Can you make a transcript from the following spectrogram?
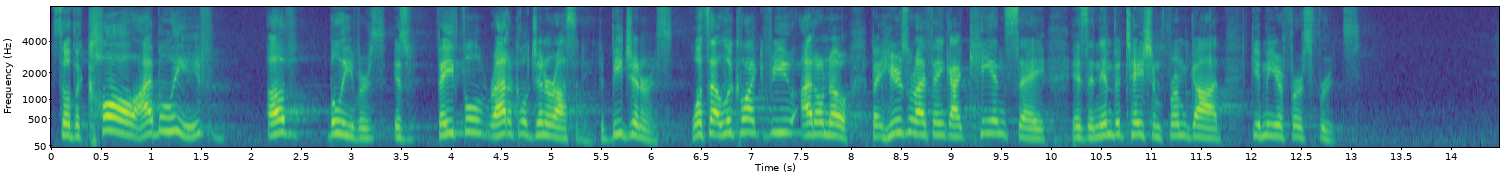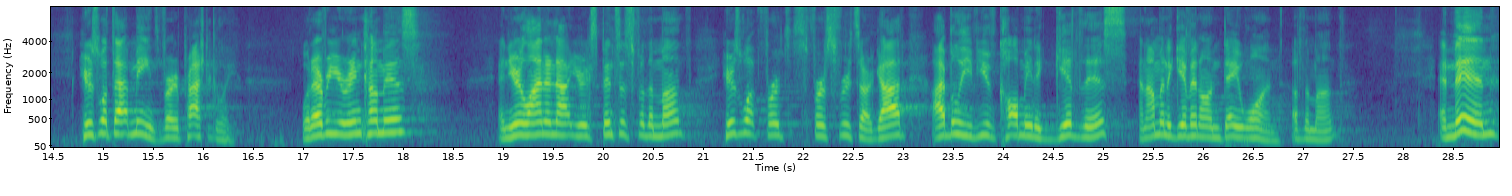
So the call, I believe, of believers is faithful, radical generosity, to be generous. What's that look like for you? I don't know. But here's what I think I can say is an invitation from God give me your first fruits. Here's what that means very practically. Whatever your income is, and you're lining out your expenses for the month, Here's what first, first fruits are God, I believe you've called me to give this, and I'm going to give it on day one of the month. And then,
